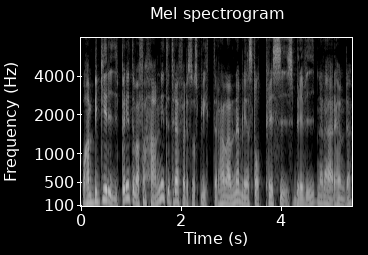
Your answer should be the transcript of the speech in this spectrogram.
Och han begriper inte varför han inte träffades av Splitter. Han hade nämligen stått precis bredvid när det här hände.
